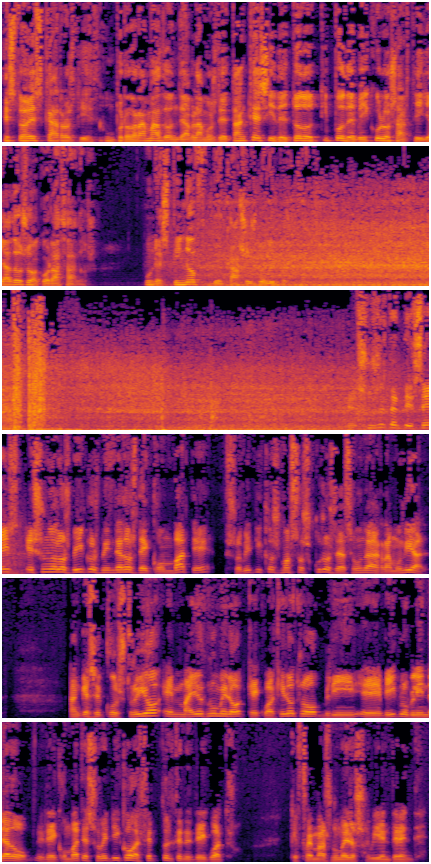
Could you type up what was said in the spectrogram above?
Esto es Carros 10, un programa donde hablamos de tanques y de todo tipo de vehículos artillados o acorazados. Un spin-off de Casus Belli Podcast. Su-76 es uno de los vehículos blindados de combate soviéticos más oscuros de la Segunda Guerra Mundial. Aunque se construyó en mayor número que cualquier otro eh, vehículo blindado de combate soviético, excepto el 34, que fue más numeroso, evidentemente.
